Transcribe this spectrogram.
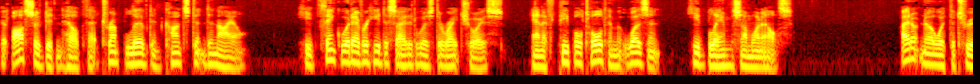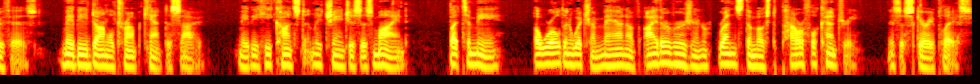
It also didn't help that Trump lived in constant denial. He'd think whatever he decided was the right choice, and if people told him it wasn't, he'd blame someone else. I don't know what the truth is. Maybe Donald Trump can't decide. Maybe he constantly changes his mind. But to me, a world in which a man of either version runs the most powerful country is a scary place.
